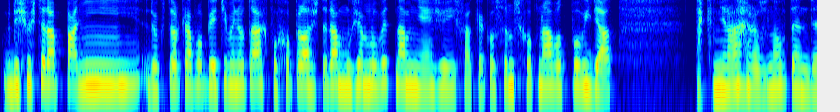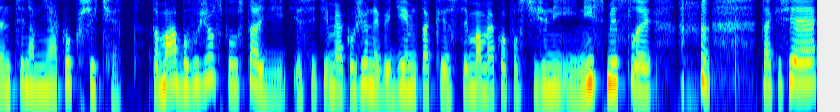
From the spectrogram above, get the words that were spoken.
Když už teda paní doktorka po pěti minutách pochopila, že teda může mluvit na mě, že jí fakt jako jsem schopná odpovídat, tak měla hroznou tendenci na mě jako křičet. To má bohužel spousta lidí, jestli tím jako, že nevidím, tak jestli mám jako postižený jiný smysly. Takže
